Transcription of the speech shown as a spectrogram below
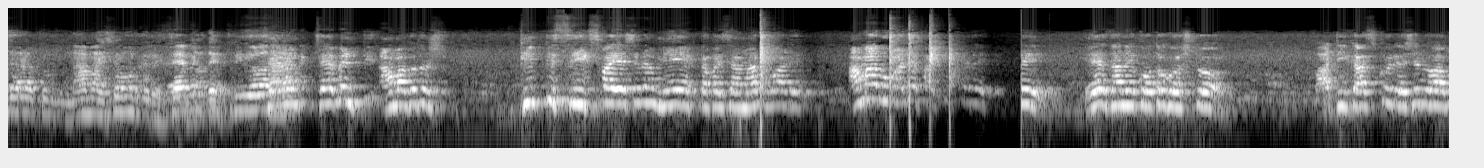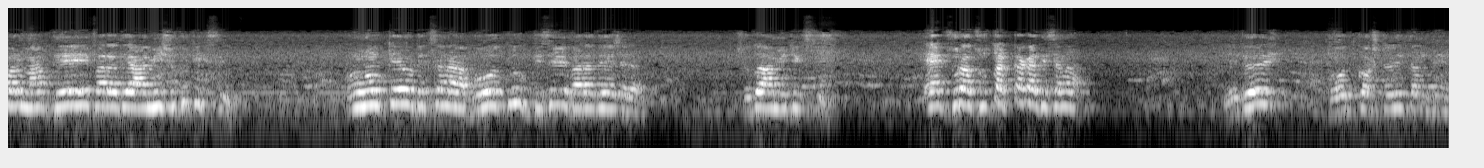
যারা নাম আমার করে সেভেন্টি থ্রি সেভেন্টি আমাকে তো ফিফটি সিক্স পাইছে না মেয়ে একটা পাইছে আমার ওয়ার্ডে। আমার ওয়ার্ডে পাইছে এ, এ জানে কত কষ্ট। পার্টি কাজ করে এসে আবার মাপ দিয়ে ফারা দিয়ে আমি শুধু টিকছি। কোনো কেউ টিকছে না বহুত লোক দিছে ফারা দিয়ে এসে। শুধু আমি টিকছি। এক জোড়া জুতার টাকা দিছে না। এদের বহুত কষ্ট দিতাম দিন।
